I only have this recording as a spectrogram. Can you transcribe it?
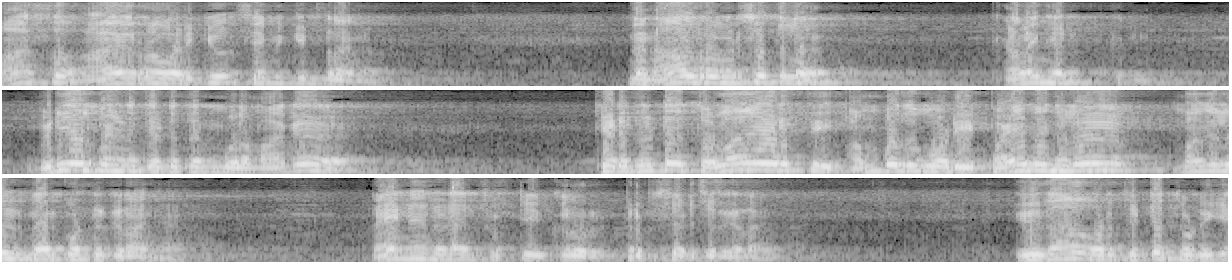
மாசம் ஆயிரம் ரூபாய் வரைக்கும் சேமிக்கின்றாங்க. இந்த நாலரை வருஷத்துல கலைஞர் விடியல் பயண திட்டத்தின் மூலமாக கிட்டத்தட்ட தொள்ளாயிரத்தி ஐம்பது கோடி பயணங்களை மகளிர் மேற்கொண்டிருக்கிறாங்க. Nine hundred and fifty crore trips அடிச்சிருக்கிறாங்க. இதுதான் ஒரு திட்டத்துடைய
